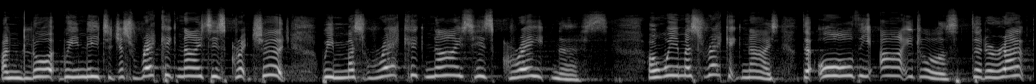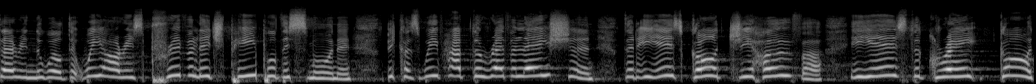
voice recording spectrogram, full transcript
And Lord, we need to just recognize His great church. We must recognize His greatness. And we must recognize that all the idols that are out there in the world, that we are his privileged people this morning because we've had the revelation that he is God Jehovah. He is the great God.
